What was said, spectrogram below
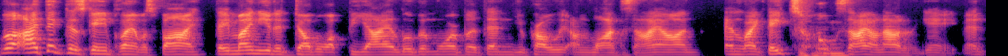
Well, I think this game plan was fine. They might need to double up BI a little bit more, but then you probably unlock Zion. And like they took mm-hmm. Zion out of the game. And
